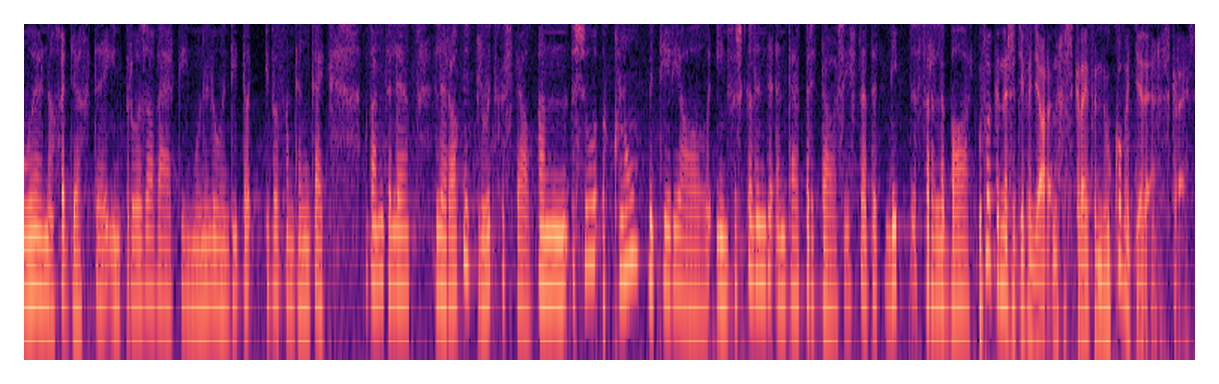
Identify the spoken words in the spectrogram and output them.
oë na gedigte en prosa werk en monoloë en die tipe van ding kyk want hulle hulle raak net blootgestel aan so 'n klomp materiaal en verskillende interpretasies dat dit net vir hulle baat. Hoeveel kinders het jy vanjaar ingeskryf en hoekom het jy hulle ingeskryf?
